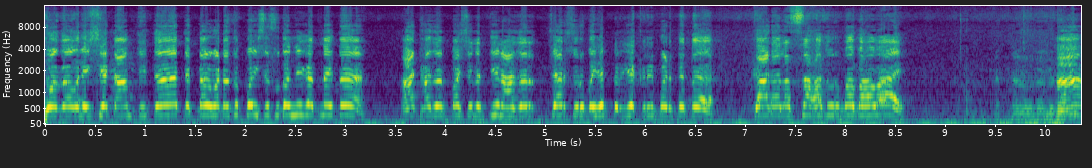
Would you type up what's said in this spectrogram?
गोगावले शेट आमच्या इथं त्या तळवटाचे पैसे सुद्धा निघत नाहीत. आठ हजार पाचशे तीन हजार चारशे रुपये हेक्टर एकरी पडतात. काढायला सहा हजार रुपये भाव आहे. हा?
